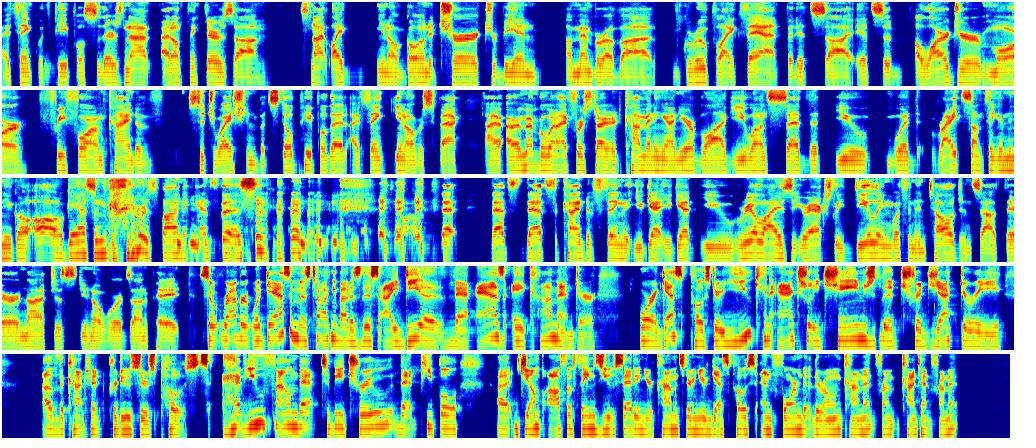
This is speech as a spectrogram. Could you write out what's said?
i think with people. So there's not i don't think there's um it's not like you know going to church or being a member of a group like that but it's uh it's a, a larger more free form kind of situation but still people that i think you know respect I, I remember when I first started commenting on your blog, you once said that you would write something and then you go, "Oh, Gasem's going to respond against this." so that that's that's the kind of thing that you get. You get you realize that you're actually dealing with an intelligence out there, not just you know words on a page. So, Robert, what Gasem is talking about is this idea that as a commenter, or a guest poster, you can actually change the trajectory of the content producer's posts. Have you found that to be true that people uh, jump off of things you've said in your comments or in your guest posts and formed their own comment from content from it?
